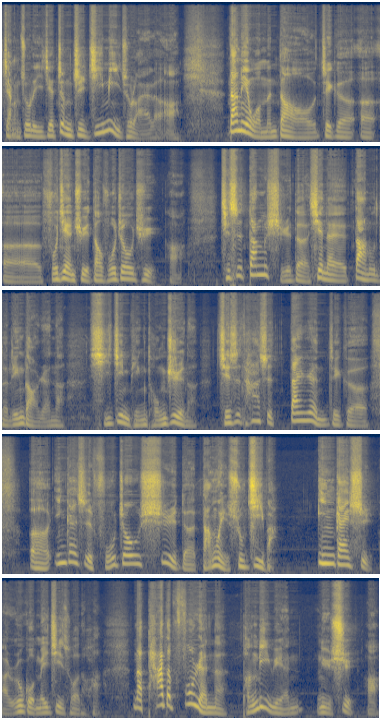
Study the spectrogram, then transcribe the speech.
讲出了一些政治机密出来了啊！当年我们到这个呃呃福建去，到福州去啊，其实当时的现在大陆的领导人呢，习近平同志呢，其实他是担任这个呃，应该是福州市的党委书记吧，应该是啊，如果没记错的话，那他的夫人呢，彭丽媛女士啊，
